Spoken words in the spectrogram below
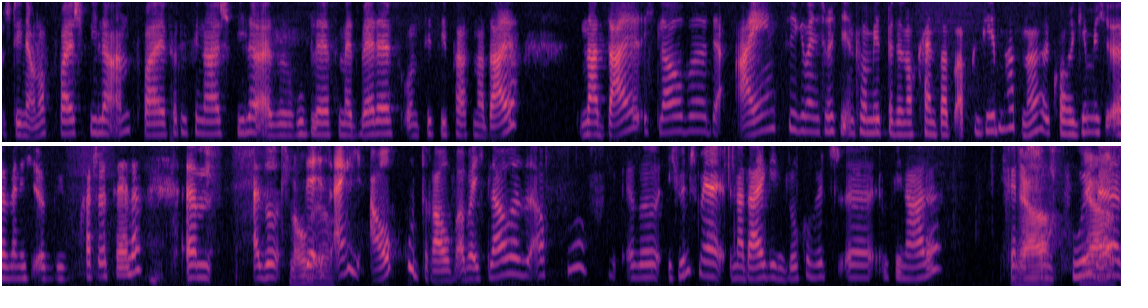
stehen ja auch noch zwei Spiele an, zwei Viertelfinalspiele, also Rublev, Medvedev und Tsitsipas Nadal. Nadal, ich glaube, der einzige, wenn ich richtig informiert bin, der noch keinen Satz abgegeben hat. Ne? Korrigiere mich, äh, wenn ich irgendwie Quatsch erzähle. Ähm, also glaube, der ja. ist eigentlich auch gut drauf, aber ich glaube auch, also ich wünsche mir Nadal gegen Djokovic äh, im Finale. Ich finde ja, das schon cool, ja, ne?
